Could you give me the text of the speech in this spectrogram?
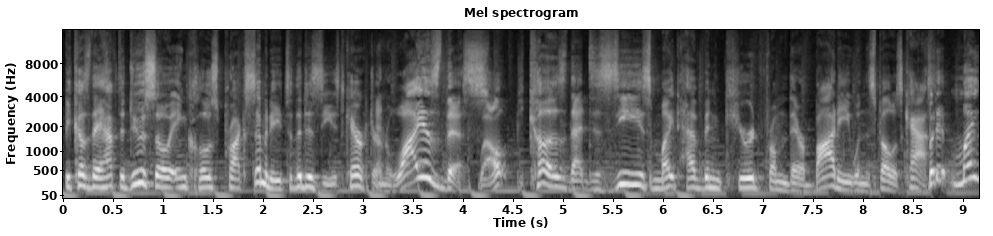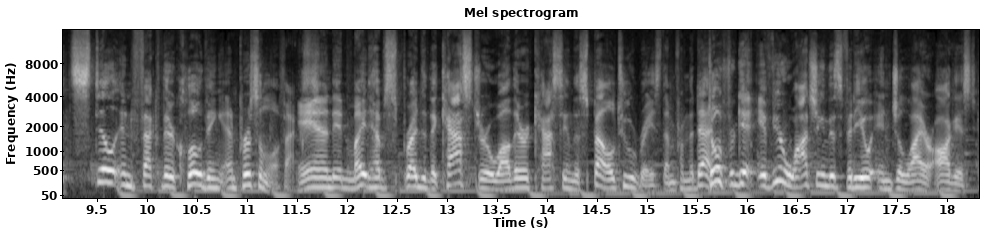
because they have to do so in close proximity to the diseased character. And why is this? Well, because that disease might have been cured from their body when the spell was cast, but it might still infect their clothing and personal effects. And it might have spread to the caster while they were casting the spell to raise them from the dead. Don't forget, if you're watching this video in July or August,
